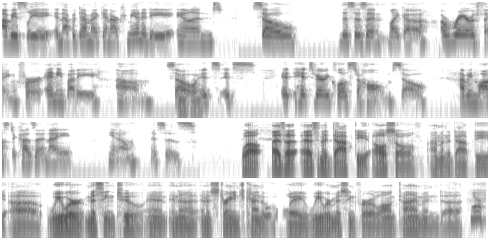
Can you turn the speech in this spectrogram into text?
obviously an epidemic in our community. And so this isn't like a, a rare thing for anybody. Um, so Mhm. it's, it's, it hits very close to home. So having lost a cousin, I, you know, this is, Well, as a as an adoptee, also I'm an adoptee. Uh, we were missing too, and in a in a strange kind of way, we were missing for a long time. And uh, Yeah.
